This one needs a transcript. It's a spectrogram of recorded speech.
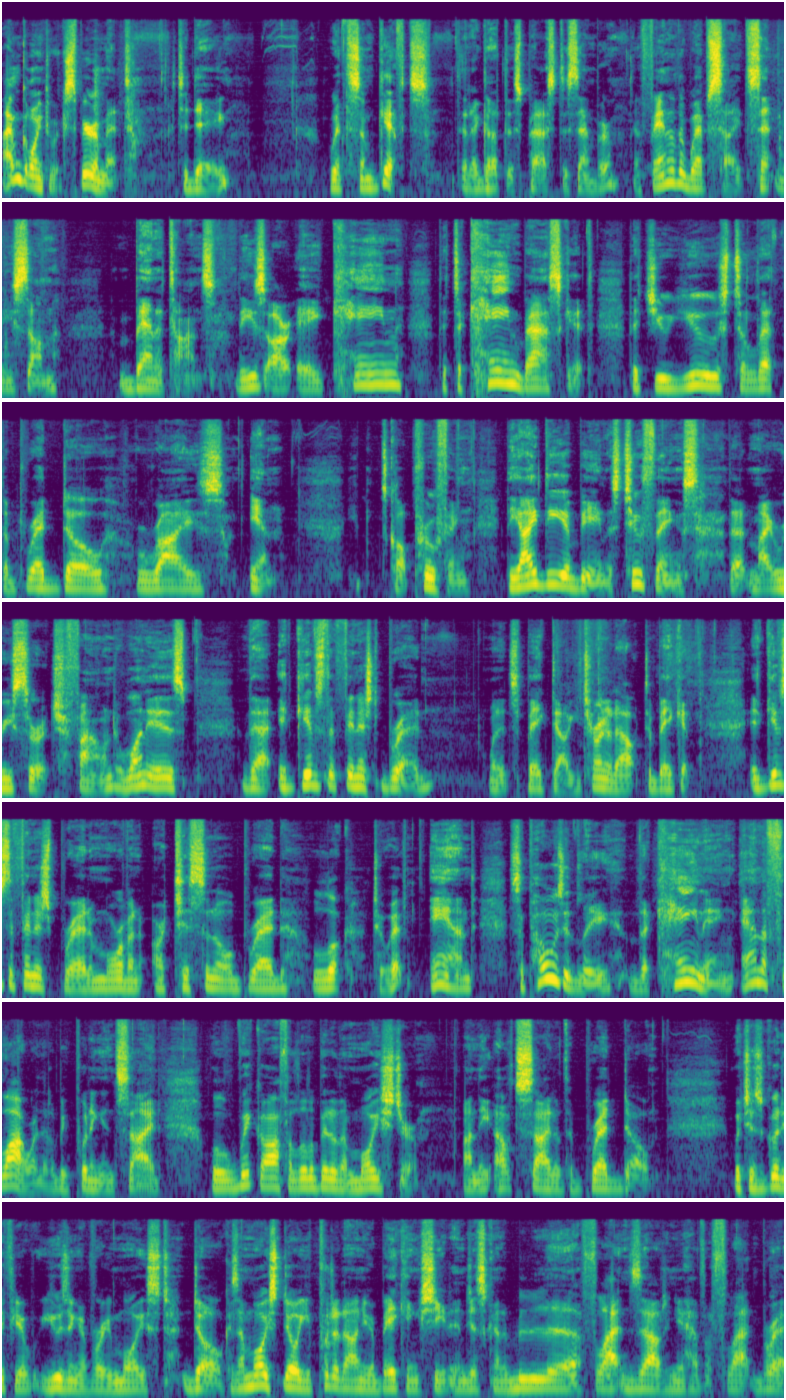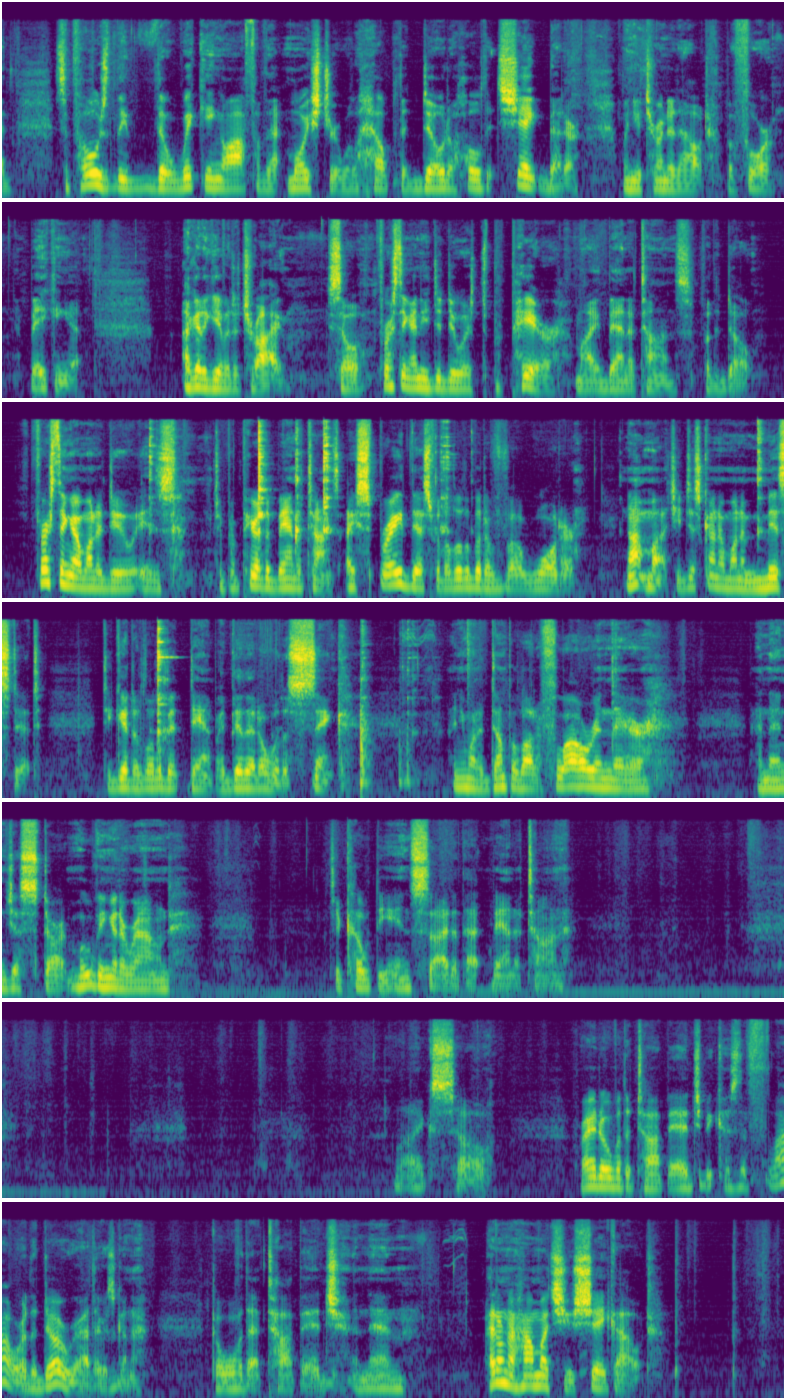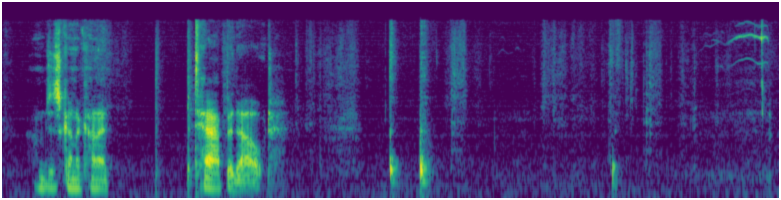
I'm going to experiment today with some gifts that I got this past December. A fan of the website sent me some bannetons. These are a cane, that's a cane basket that you use to let the bread dough rise in. It's called proofing. The idea being, there's two things that my research found. One is that it gives the finished bread, when it's baked out, you turn it out to bake it, it gives the finished bread a more of an artisanal bread look to it. And supposedly the caning and the flour that I'll be putting inside will wick off a little bit of the moisture on the outside of the bread dough which is good if you're using a very moist dough. Because a moist dough, you put it on your baking sheet and just kind of flattens out and you have a flat bread. Supposedly, the wicking off of that moisture will help the dough to hold its shape better when you turn it out before baking it. I got to give it a try. So first thing I need to do is to prepare my bannetons for the dough. First thing I want to do is to prepare the bannetons. I sprayed this with a little bit of uh, water. Not much. You just kind of want to mist it to get a little bit damp. I did that over the sink. And you want to dump a lot of flour in there and then just start moving it around to coat the inside of that banneton. Like so. Right over the top edge because the flour, the dough rather, is going to go over that top edge. And then I don't know how much you shake out. I'm just going to kind of tap it out.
